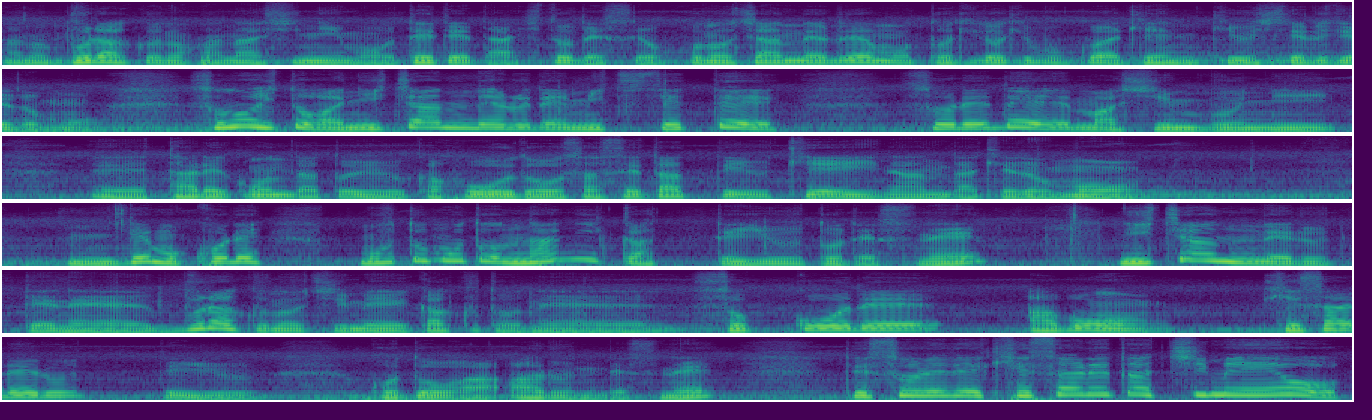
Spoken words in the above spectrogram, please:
あの部落の話にも出てた人ですよ。このチャンネルでも時々僕は研究してるけども。その人が2チャンネルで見つけてそれでまあ新聞に、えー、垂れ込んだというか報道させたっていう経緯なんだけども。でもこれもともと何かっていうとですね2チャンネルってね部落の地名書くとね速攻でアボーン消されるっていうことがあるんですね。でそれで消された地名を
